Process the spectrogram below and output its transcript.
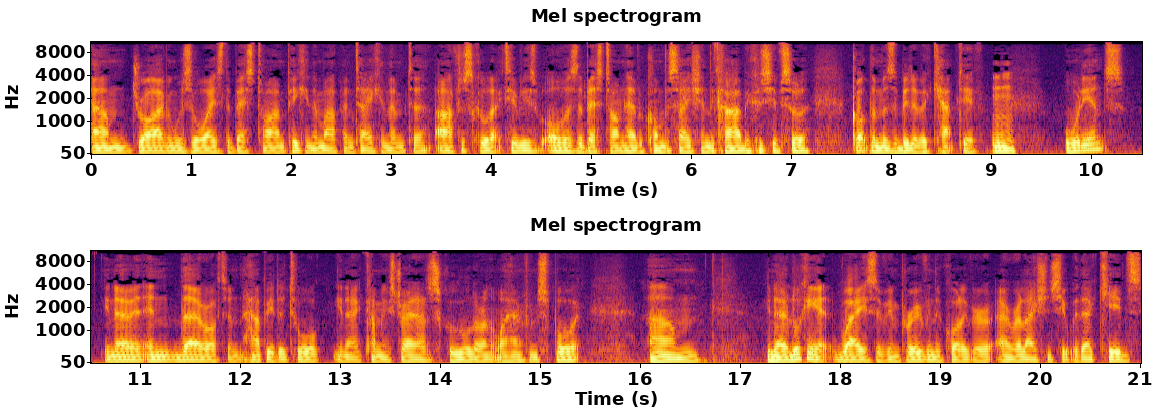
Um, driving was always the best time. Picking them up and taking them to after school activities was always the best time to have a conversation in the car because you've sort of got them as a bit of a captive Mm. audience, you know, and, and they're often happy to talk, you know, coming straight out of school or on the way home from sport. Um, you know, looking at ways of improving the quality of our, our relationship with our kids,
